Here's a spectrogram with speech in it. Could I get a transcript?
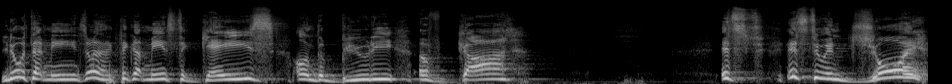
You know what that means? You know I think that means to gaze on the beauty of God? It's, it's to enjoy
